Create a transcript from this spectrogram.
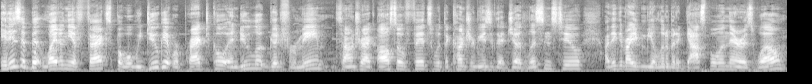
it is a bit light on the effects, but what we do get were practical and do look good for me. The soundtrack also fits with the country music that Judd listens to. I think there might even be a little bit of gospel in there as well,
